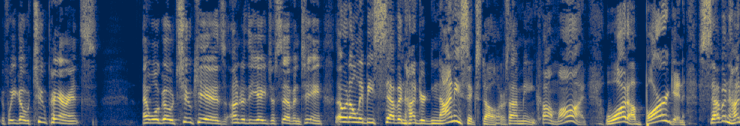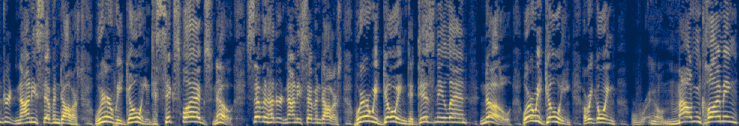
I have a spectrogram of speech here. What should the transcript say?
if we go two parents, and we'll go two kids under the age of 17, that would only be $796. I mean, come on. What a bargain. $797. Where are we going? To Six Flags? No. $797. Where are we going? To Disneyland? No. Where are we going? Are we going you know, mountain climbing?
